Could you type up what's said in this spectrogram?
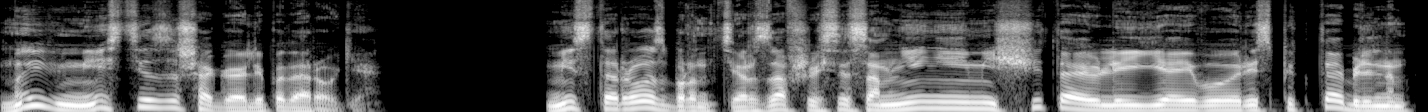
Мы вместе зашагали по дороге. Мистер Осборн, терзавшийся сомнениями, считаю ли я его респектабельным,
